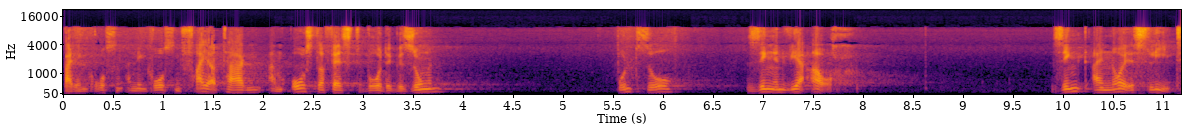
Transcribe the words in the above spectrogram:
Bei den großen, an den großen Feiertagen, am Osterfest wurde gesungen. Und so singen wir auch. Singt ein neues Lied.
